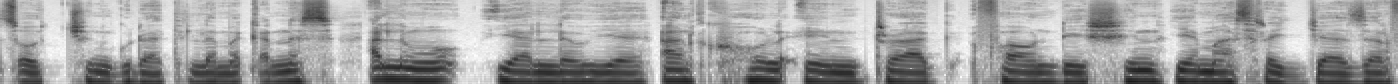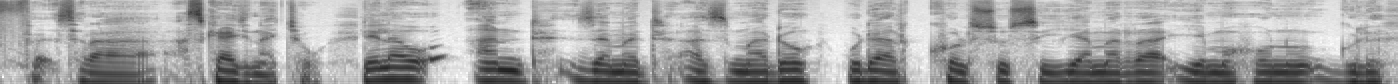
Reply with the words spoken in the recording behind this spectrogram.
እጾችን ጉዳት ለመቀነስ አልሞ ያለው የ Alcohol and Drug Foundation የማስረጃ ዘርፍ ስራ አስኪያጅ ናቸው። ሌላው አንድ ዘመድ አዝማዶ ወደ አልኮል ሱስ እያመራ የመሆኑ ጉልህ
